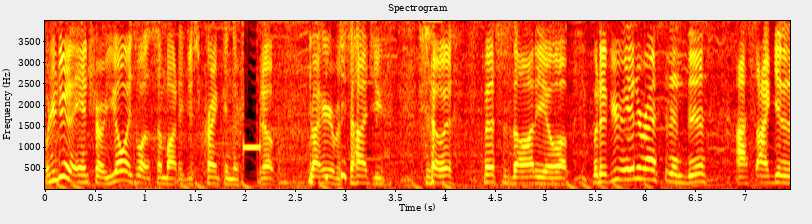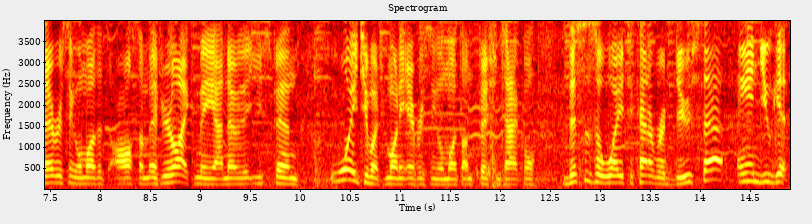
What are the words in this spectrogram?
when you're doing an intro, you always want somebody just cranking their up right here beside you. So it messes the audio up. But if you're interested in this, I, I, get it every single month. It's awesome. If you're like me, I know that you spend way too much money every single month on fishing tackle. This is a way to kind of reduce that and you get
